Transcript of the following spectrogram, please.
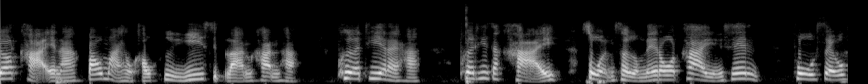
ยอดขายนะเป้าหมายของเขาคือ 20 ล้านคันค่ะ เพื่อที่อะไรคะเพื่อที่จะขายส่วนเสริมในรถค่ะอย่างเช่น full self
